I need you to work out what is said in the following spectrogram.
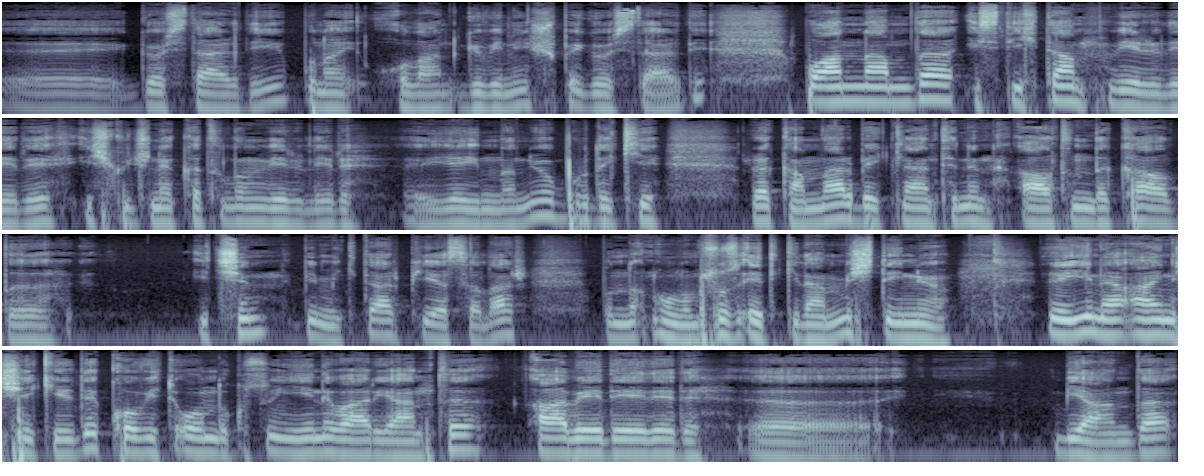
e, gösterdiği, buna olan güvenin şüphe gösterdiği. Bu anlamda istihdam verileri, iş gücüne katılım verileri e, yayınlanıyor. Buradaki rakamlar beklentinin altında kaldığı için bir miktar piyasalar bundan olumsuz etkilenmiş deniyor. E, yine aynı şekilde Covid-19'un yeni varyantı ABD'de de e, bir anda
